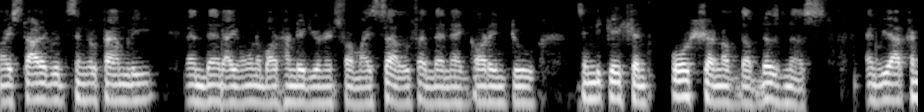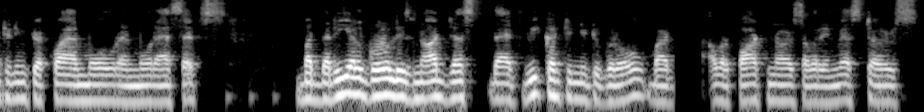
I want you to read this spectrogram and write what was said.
I started with single family and then I own about 100 units for myself. And then I got into syndication portion of the business. And we are continuing to acquire more and more assets. But the real goal is not just that we continue to grow, but our partners, our investors,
